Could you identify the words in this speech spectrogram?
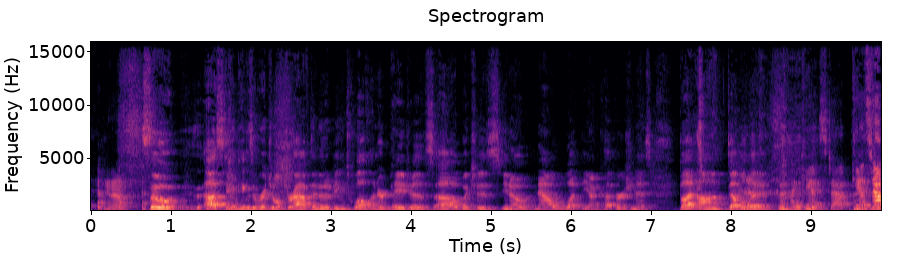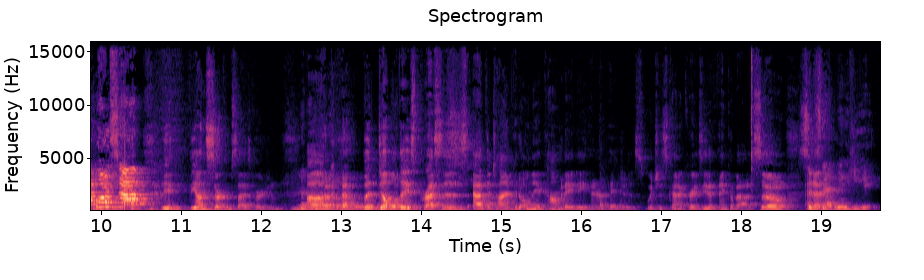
you know. So uh, Stephen King's original draft ended up being 1,200 pages, uh, which is you know now what the uncut version is. But um, Doubleday. I can't stop. Can't stop, won't stop! the, the uncircumcised version. Um, but Doubleday's presses at the time could only accommodate 800 pages, which is kind of crazy to think about. So, So does it- that mean he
